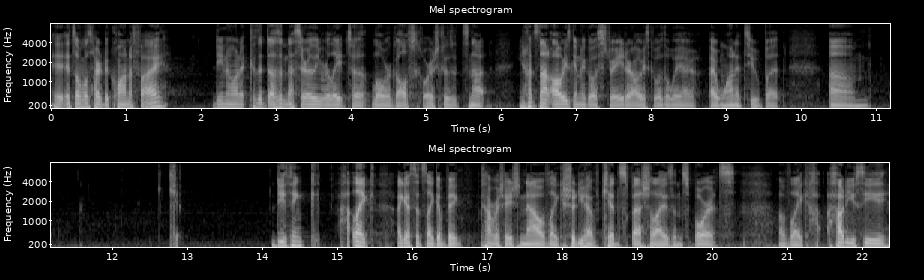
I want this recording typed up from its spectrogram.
It's almost hard to quantify. Do you know what? It because it doesn't necessarily relate to lower golf scores because it's not. You know, it's not always going to go straight or always go the way I, I want it to, but um do you think like i guess it's like a big conversation now of like should you have kids specialize in sports of like h- how do you see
